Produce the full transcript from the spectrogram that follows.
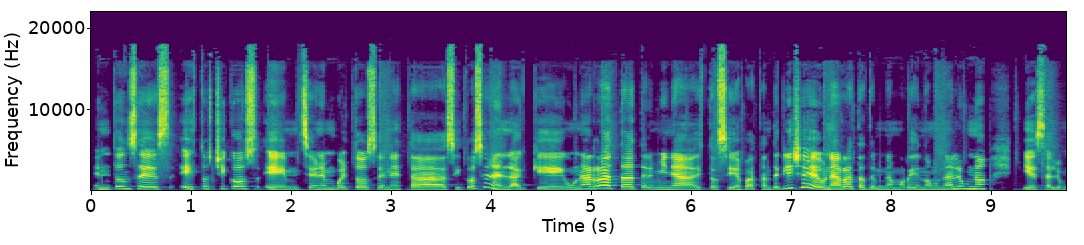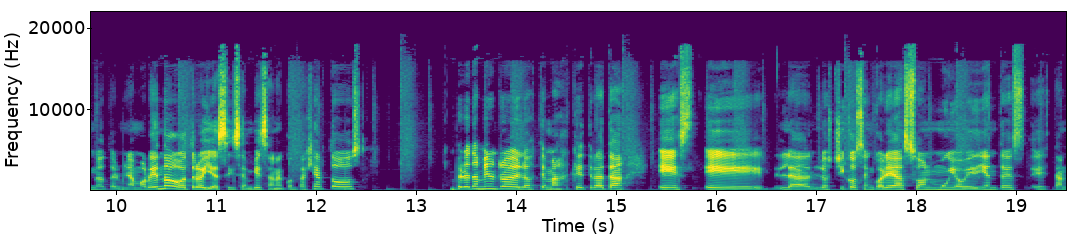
Entonces, estos chicos eh, se ven envueltos en esta situación en la que una rata termina, esto sí es bastante cliché, una rata termina mordiendo a un alumno y ese alumno termina mordiendo a otro y así se empiezan a contagiar todos. Pero también otro de los temas que trata es eh, los chicos en Corea son muy obedientes, están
